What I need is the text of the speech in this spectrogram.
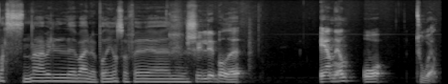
nesten. Jeg vil være med på den, altså. For jeg, Skyld i både 1-1 og 2-1.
